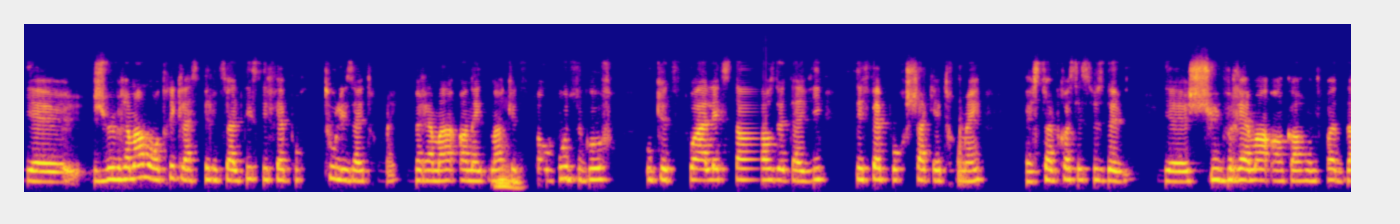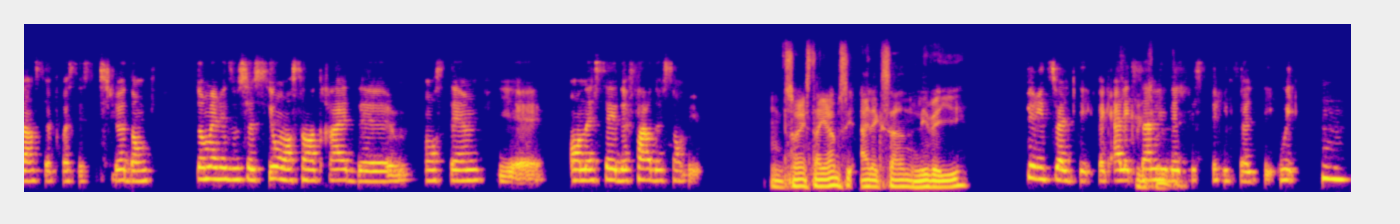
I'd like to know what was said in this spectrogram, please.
Puis euh, je veux vraiment montrer que la spiritualité, c'est fait pour tous les êtres humains. Vraiment, honnêtement, que mmh. tu sois au bout du gouffre ou que tu sois à l'extase de ta vie, c'est fait pour chaque être humain. Euh, c'est un processus de vie. Puis je suis vraiment, encore une fois, dans ce processus-là. Donc, sur mes réseaux sociaux, on s'entraide, on s'aime, puis on essaie de faire de son mieux. Hum, sur Instagram, c'est Alexandre Léveillé. Spiritualité. Fait Alexandre Léveillé, spiritualité. Oui.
